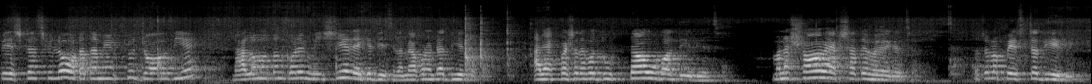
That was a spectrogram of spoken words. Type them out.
পেস্টটা ছিল, ওটাতে আমি একটু জল দিয়ে ভালো মতন করে মিশিয়ে রেখে দিয়েছিলাম। এখন এটা দিয়ে দেবো। আর এক পাশে দেখো, দুধটাও উবাল দিয়ে দিয়েছে। মানে সব একসাথে হয়ে গেছে। তো চলো, পেস্টটা দিয়ে দিই।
